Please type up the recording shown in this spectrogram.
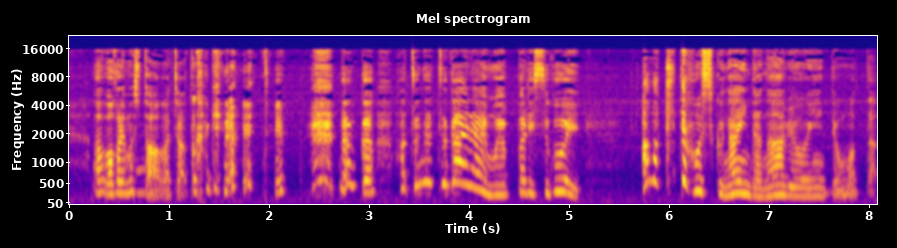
「あ分かりましたガチャ」とか切られてなんか発熱外来もやっぱりすごいあんま来てほしくないんだな病院って思った。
